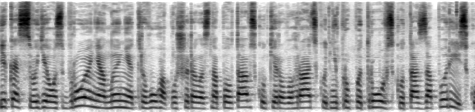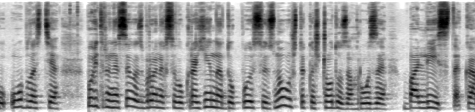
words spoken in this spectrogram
якесь своє озброєння. Нині тривога поширилась на Полтавську, Кіровоградську, Дніпропетровську та Запорізьку області. Повітряні сили збройних сил України дописують знову ж таки щодо загрози балістики,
